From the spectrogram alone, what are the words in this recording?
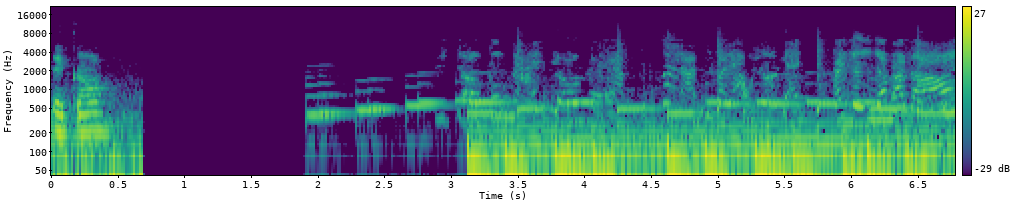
này con. Đi chờ con nãy chưa kìa? Nó làm gì mà lâu dữ vậy. Cái gì vậy bà nội?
